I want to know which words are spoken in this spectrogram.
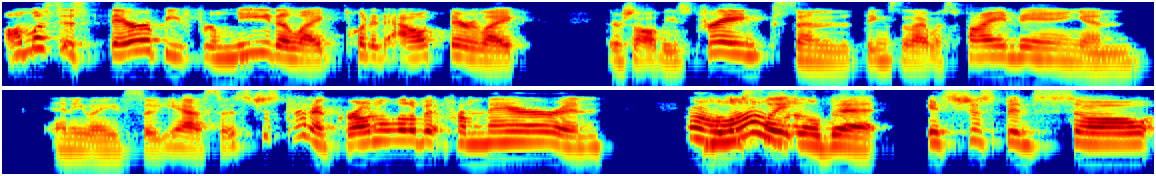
almost as therapy for me to like put it out there. Like there's all these drinks and things that I was finding. And anyway, so yeah, so it's just kind of grown a little bit from there. And Oh, a little bit. it's just been so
